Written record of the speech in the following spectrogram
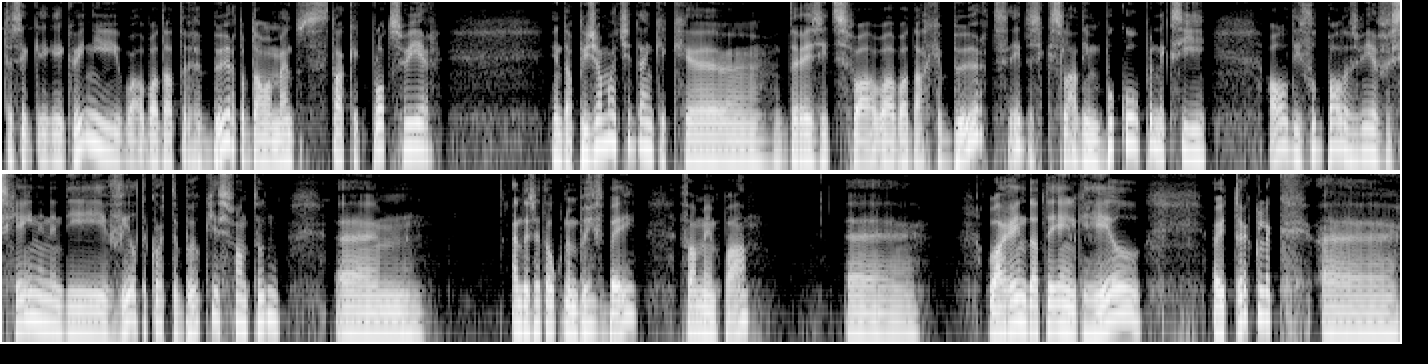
Dus ik, ik, weet niet wat, wat dat er gebeurt. Op dat moment stak ik plots weer in dat pyjamaatje, denk ik. Uh, er is iets wat, wat, wat dat gebeurt. Hè. Dus ik sla die boek open. Ik zie al die voetballers weer verschijnen in die veel te korte broekjes van toen. Um, en er zit ook een brief bij van mijn pa. Uh, waarin dat hij eigenlijk heel uitdrukkelijk... Uh,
